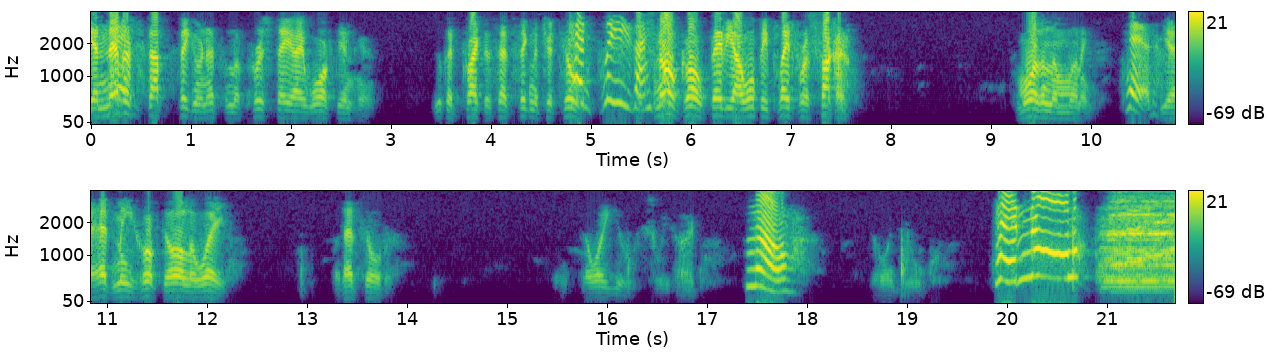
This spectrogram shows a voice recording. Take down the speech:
You Ted. never stopped figuring it from the first day I walked in here. You could practice that signature, too. Ted, please, I'm... It's no go, baby. I won't be played for a sucker. It's more than the money. Ted. You had me hooked all the way. But that's over. And so are you, sweetheart. No. So are you. Ted, no!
